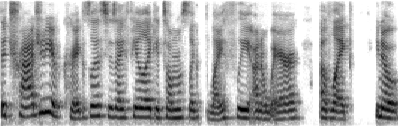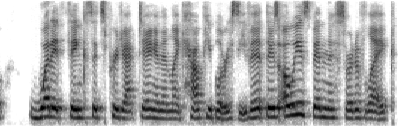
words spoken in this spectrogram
the tragedy of craigslist is i feel like it's almost like blithely unaware of like you know what it thinks it's projecting and then like how people receive it there's always been this sort of like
